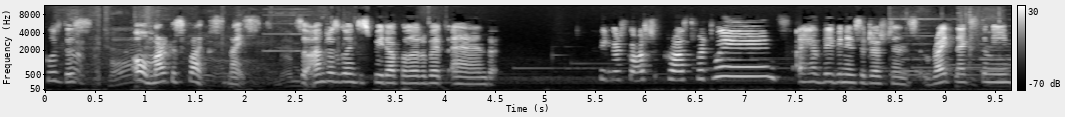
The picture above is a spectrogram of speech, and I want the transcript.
Who's this? Oh, Marcus Flex. Nice. So I'm just going to speed up a little bit and... Fingers crossed for twins! I have baby name suggestions right next to me.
